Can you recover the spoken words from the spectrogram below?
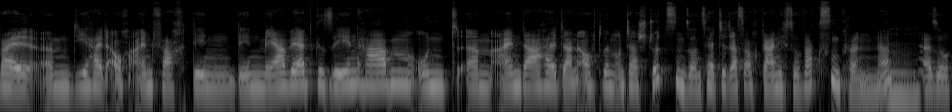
Weil ähm, die halt auch einfach den, den Mehrwert gesehen haben und ähm, einen da halt dann auch drin unterstützen. Sonst hätte das auch gar nicht so wachsen können. Ne? Mhm. Also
